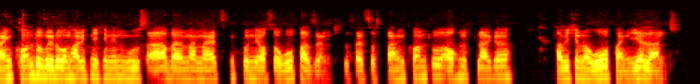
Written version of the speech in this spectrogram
Mein Konto wiederum habe ich nicht in den USA, weil meine meisten Kunden ja aus Europa sind. Das heißt, das Bankkonto, auch eine Flagge, habe ich in Europa, in Irland.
